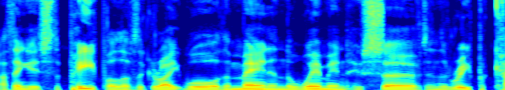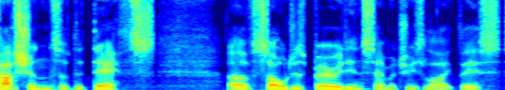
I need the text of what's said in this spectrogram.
I think it's the people of the Great War, the men and the women who served, and the repercussions of the deaths of soldiers buried in cemeteries like this.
